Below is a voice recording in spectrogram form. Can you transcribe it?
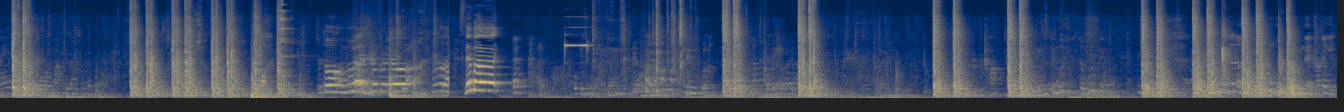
아이고, 막 그거 하시면 되고. 슈터 엉덩이 셔클리어. 스탠바이. 근데 갑자기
